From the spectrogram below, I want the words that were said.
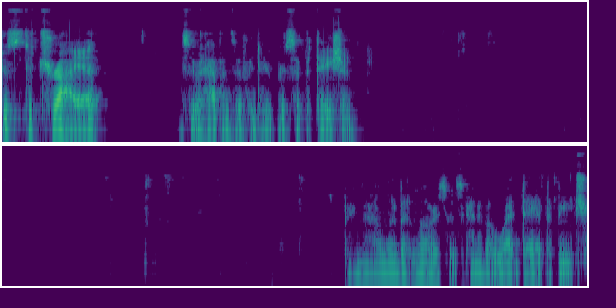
just to try it, see what happens if we do precipitation. Bring that a little bit lower so it's kind of a wet day at the beach.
